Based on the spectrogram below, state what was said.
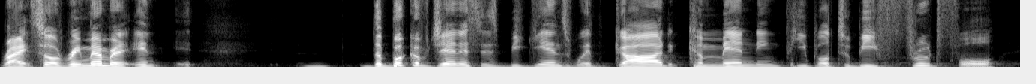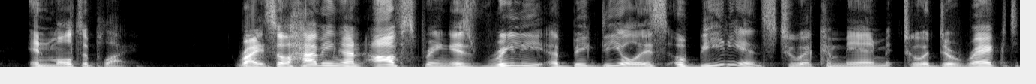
right? So remember, in, the book of Genesis begins with God commanding people to be fruitful and multiply, right? So having an offspring is really a big deal. It's obedience to a commandment, to a direct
